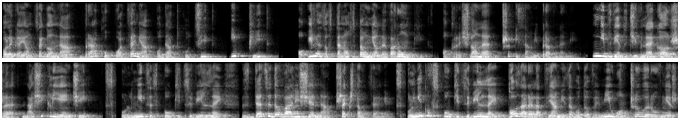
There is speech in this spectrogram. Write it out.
polegającego na braku płacenia podatku CIT i PIT, o ile zostaną spełnione warunki określone przepisami prawnymi. Nic więc dziwnego, że nasi klienci, wspólnicy spółki cywilnej, zdecydowali się na przekształcenie. Wspólników spółki cywilnej poza relacjami zawodowymi łączyły również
